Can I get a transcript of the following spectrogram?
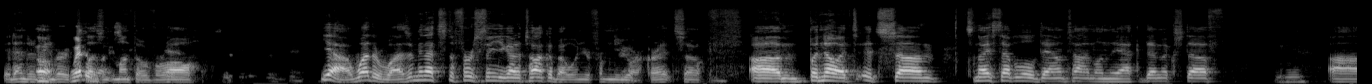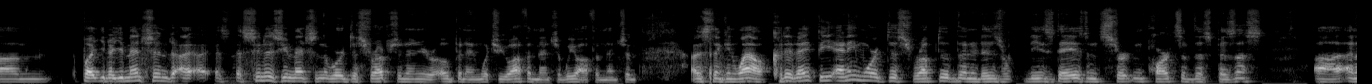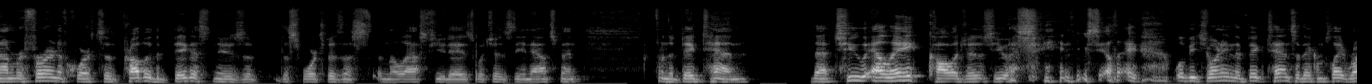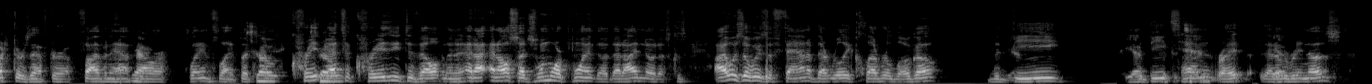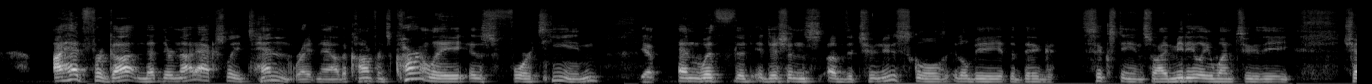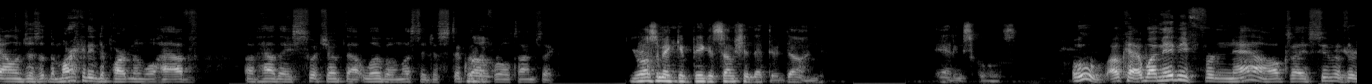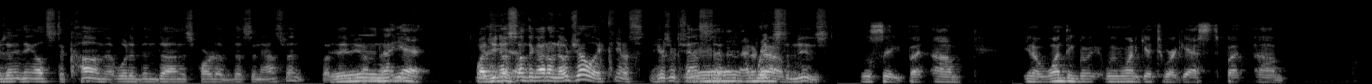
it ended up oh, being a very pleasant month overall. Yeah. yeah, weather-wise, I mean that's the first thing you got to talk about when you're from New York, right? So, um, but no, it's it's um, it's nice to have a little downtime on the academic stuff. Mm-hmm. Um, but you know, you mentioned I, as, as, soon as you mentioned the word disruption in your opening, which you often mention, we often mention. I was thinking, wow, could it be any more disruptive than it is these days in certain parts of this business? Uh, and I'm referring, of course, to probably the biggest news of the sports business in the last few days, which is the announcement from the Big Ten that two LA colleges, USC and UCLA, will be joining the Big Ten so they can play Rutgers after a five and a half yeah. hour plane flight. But so, cra- so, that's a crazy development. And, I, and also, just one more point, though, that I noticed, because I was always a fan of that really clever logo, the yeah. B. The B10, right? That everybody knows. I had forgotten that they're not actually 10 right now. The conference currently is 14. Yep. And with the additions of the two new schools, it'll be the big 16. So I immediately went to the challenges that the marketing department will have of how they switch up that logo unless they just stick with well, it for old time's sake. You're also making a big assumption that they're done adding schools. Oh, okay. Well, maybe for now, because I assume if there's anything else to come, it would have been done as part of this announcement. But maybe uh, not, not yet. Well, do you know yet. something I don't know, Joe? Like, you know, here's your chance to break know. some news. We'll see. But um, you know, one thing we want to get to our guests, but um,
